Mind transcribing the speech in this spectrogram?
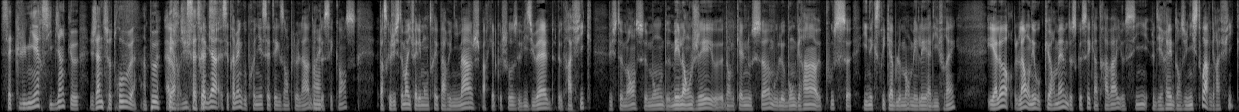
cette lumière, si bien que Jeanne se trouve un peu perdue. C'est très bien. C'est très bien que vous preniez cet exemple-là de, ouais. de séquence parce que justement, il fallait montrer par une image, par quelque chose de visuel, de, de graphique, justement ce monde mélangé euh, dans lequel nous sommes, où le bon grain euh, pousse inextricablement mêlé à l'ivraie. Et alors, là, on est au cœur même de ce que c'est qu'un travail aussi, je dirais, dans une histoire graphique,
